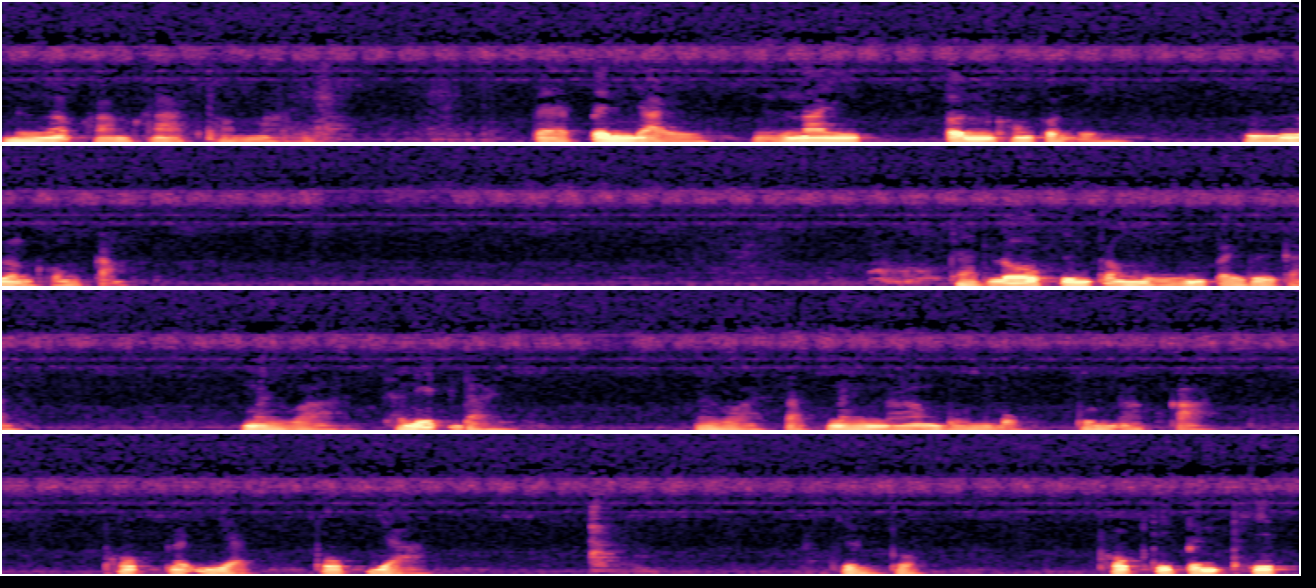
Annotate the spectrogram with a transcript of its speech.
เหนือความคาดความหมาย แต่เป็นใหญ่ในตนของตนเอง คือเรื่องของกรรมจัดโลกจึงต้องหมุนไปด้วยกัน ไม่ว่าชนิดใด ไม่ว่าสัตว์ในน้ำบนบกบนอากาศ พบละเอียดพบหยาบเช่นพวก พบที่เป็นทิพย์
